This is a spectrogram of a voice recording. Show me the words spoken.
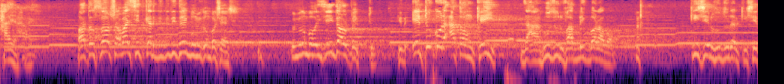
হায় হায়। অথচ সবাই চিৎকার দিতে দিতেই ভূমিকম্প শেষ। ভূমিকম্প হয়েছেই তো অল্প একটু। কিন্তু এটুকুর আতঙ্কেই যা হুজুর পাবলিক বরাবর। কিসের হুজুর আর কিসের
